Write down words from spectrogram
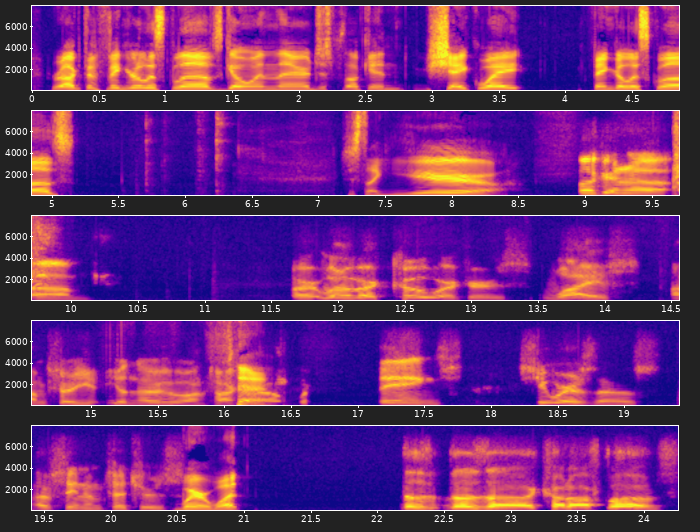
rock the fingerless gloves. Go in there, just fucking shake weight, fingerless gloves. Just like yeah. Fucking uh um or one of our coworkers' wives, I'm sure you, you'll know who I'm talking about. with Things she wears those. I've seen in pictures. Where what? Those those uh, cut off gloves.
